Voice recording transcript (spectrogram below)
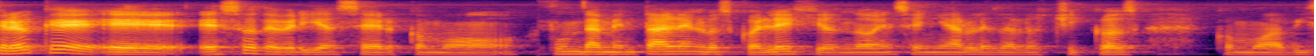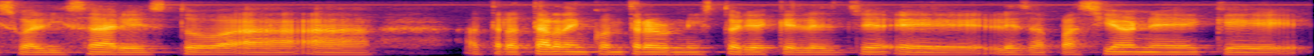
creo que eh, eso debería ser como fundamental en los colegios, ¿no? Enseñarles a los chicos como a visualizar esto, a, tratar de encontrar una historia que les, eh, les apasione, que,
